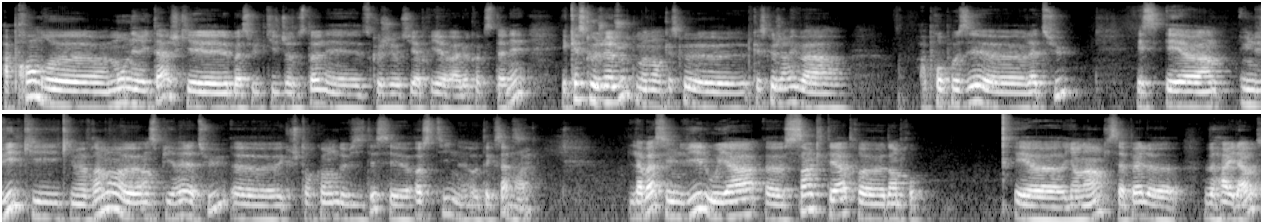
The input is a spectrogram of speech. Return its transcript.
à prendre euh, mon héritage qui est bah, celui de Keith Johnston et ce que j'ai aussi appris à Lecoq cette année et qu'est-ce que j'ajoute maintenant? Qu'est-ce que, qu'est-ce que j'arrive à, à proposer là-dessus? Et, une ville qui, qui m'a vraiment inspiré là-dessus et que je te recommande de visiter, c'est Austin au Texas. Ouais. Là-bas, c'est une ville où il y a euh, cinq théâtres d'impro. Et euh, il y en a un qui s'appelle euh, The Hideout.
